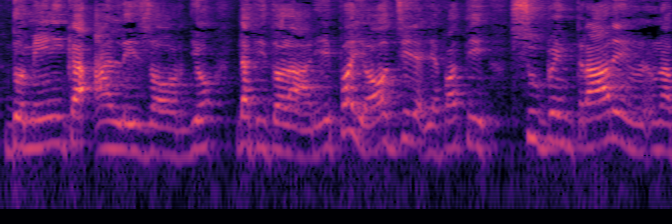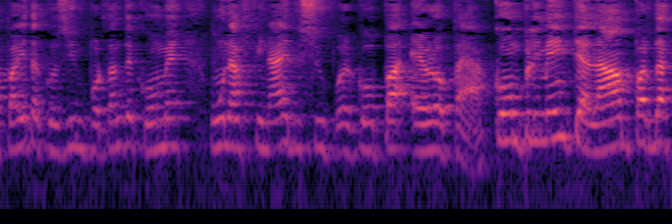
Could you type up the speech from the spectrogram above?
domenica all'esordio da titolari e poi oggi li ha fatti subentrare in una partita così importante come una finale di Supercoppa europea. Complimenti a Lampard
